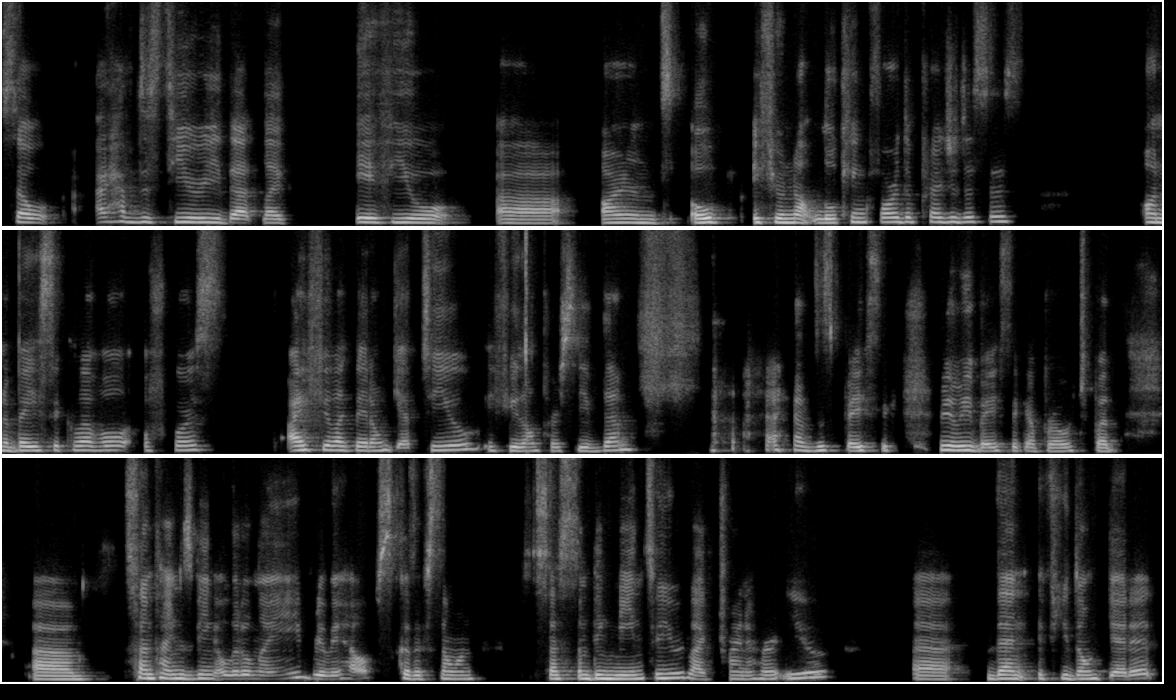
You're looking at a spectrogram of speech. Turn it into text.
So i have this theory that like if you uh, aren't op- if you're not looking for the prejudices on a basic level of course i feel like they don't get to you if you don't perceive them. I have this basic really basic approach but um, sometimes being a little naive really helps because if someone says something mean to you like trying to hurt you uh, then if you don't get it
